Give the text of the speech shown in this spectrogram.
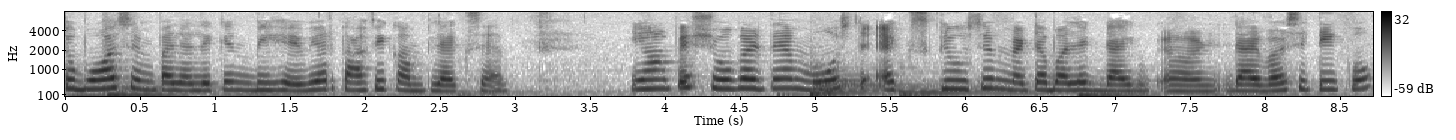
तो बहुत सिंपल है लेकिन बिहेवियर काफ़ी कॉम्प्लेक्स है यहाँ पे शो करते हैं मोस्ट एक्सक्लूसिव मेटाबॉलिक डाइवर्सिटी को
